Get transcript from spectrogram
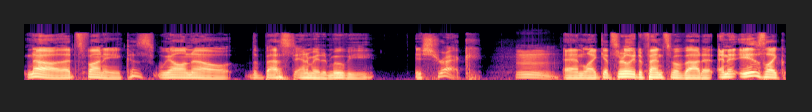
no that's funny cuz we all know the best animated movie is Shrek. Mm. and like it's really defensive about it. And it is like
